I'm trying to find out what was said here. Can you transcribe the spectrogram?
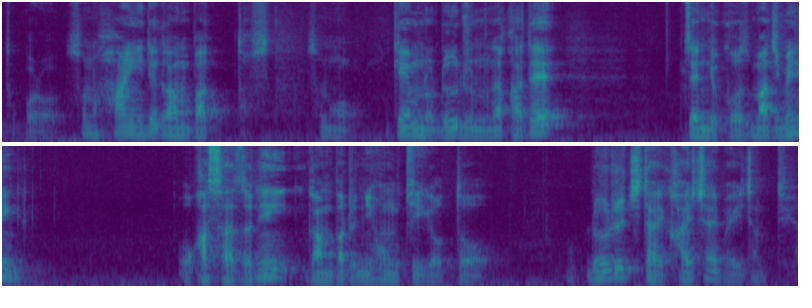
ところ。その範囲で頑張ったそのゲームのルールの中で全力を真面目に犯さずに頑張る日本企業とルール自体変えちゃえばいいじゃんっていう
